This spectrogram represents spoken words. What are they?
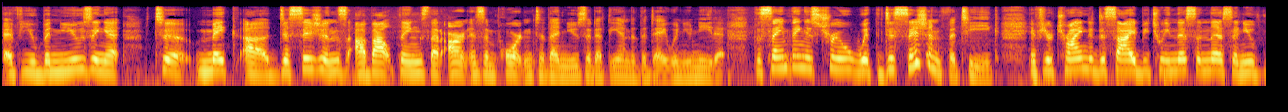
if you've been using it to make uh, decisions about things that aren't as important to then use it at the end of the day when you need it. The same thing is true with decision fatigue. If you're trying to decide between this and this and you've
